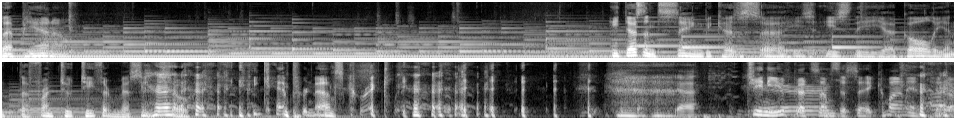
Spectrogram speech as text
That piano. He doesn't sing because uh, he's he's the uh, goalie and the front two teeth are missing, so he can't pronounce correctly. Yeah. Jeannie, you've got something to say. Come on in, kiddo.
